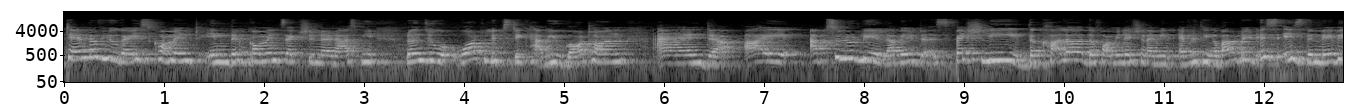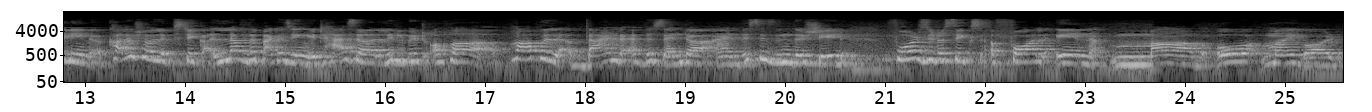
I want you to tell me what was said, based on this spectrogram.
10 of you guys comment in the comment section and ask me Ranju what lipstick have you got on? And uh, I absolutely love it especially the color the formulation I mean everything about it this is the Maybelline color show lipstick. I love the packaging. It has a little bit of a purple band at the center and this is in the shade 406 fall in mauve oh my god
